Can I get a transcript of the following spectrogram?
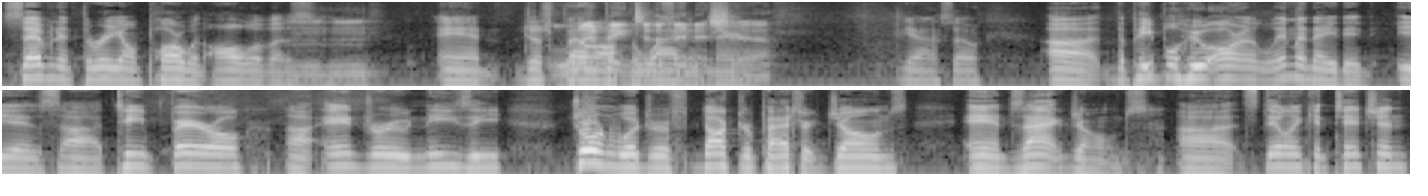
seven and three on par with all of us, hmm and just fell Limping off the to the wagon finish. there. Yeah. Yeah, so uh, the people who are eliminated is uh, Team Farrell, uh, Andrew Neasy, Jordan Woodruff, Dr. Patrick Jones, and Zach Jones. Uh, still in contention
